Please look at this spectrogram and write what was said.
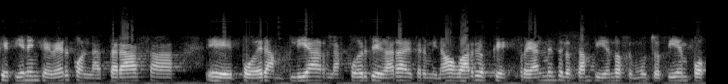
que tienen que ver con la traza, eh, poder ampliarlas, poder llegar a determinados barrios que realmente lo están pidiendo hace mucho tiempo,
